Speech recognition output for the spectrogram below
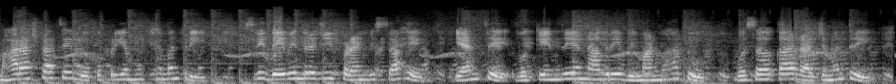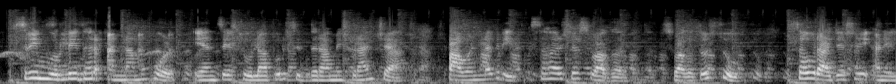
महाराष्ट्राचे लोकप्रिय मुख्यमंत्री श्री देवेंद्रजी फडणवीस साहेब यांचे व केंद्रीय नागरी विमान वाहतूक व सहकार राज्यमंत्री श्री मुरलीधर अण्णा मोहोळ यांचे सोलापूर सिद्धरामेश्वरांच्या पावन नगरीत सहर्ष स्वागत. स्वागतोत्सुक सौ राजश्री अनिल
